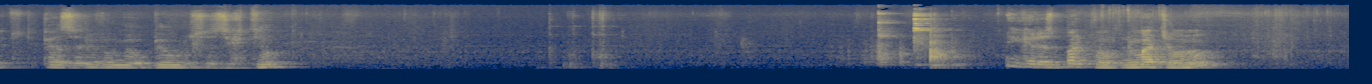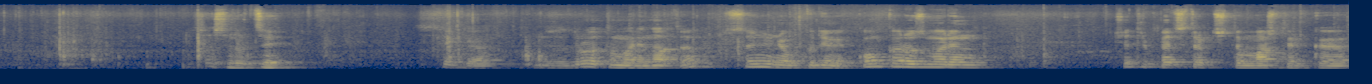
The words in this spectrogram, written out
Ето така заливаме обилно с зехтин. И ги разбърквам внимателно с ръце. Сега, за другата марината са ни необходими конка розмарин, 4-5 стръкчета мащерка,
